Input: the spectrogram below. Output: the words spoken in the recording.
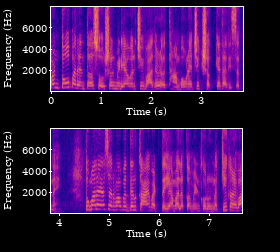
पण तोपर्यंत सोशल मीडियावरची वादळं थांबवण्याची शक्यता दिसत नाही. तुम्हाला या सर्वाबद्दल काय वाटतं हे आम्हाला कमेंट करून नक्की कळवा.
